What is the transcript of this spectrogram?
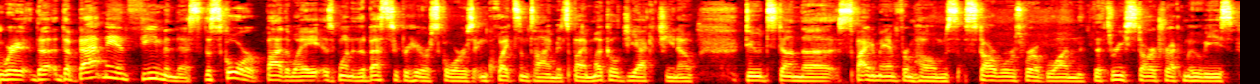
where the the Batman theme in this, the score, by the way, is one of the best superhero scores in quite some time. It's by Michael Giacchino. Dude's done the Spider-Man from Homes, Star Wars Rogue One, the three Star Trek movies,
